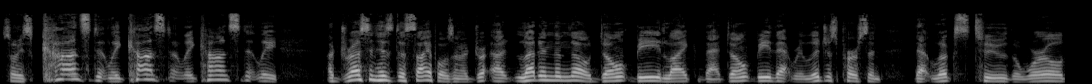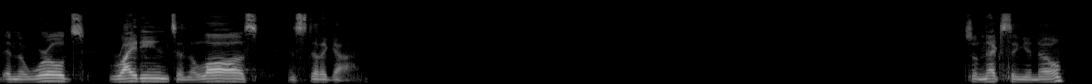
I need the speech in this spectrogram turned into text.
So he's constantly, constantly, constantly addressing his disciples and uh, letting them know don't be like that. Don't be that religious person that looks to the world and the world's writings and the laws instead of God. So, next thing you know,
